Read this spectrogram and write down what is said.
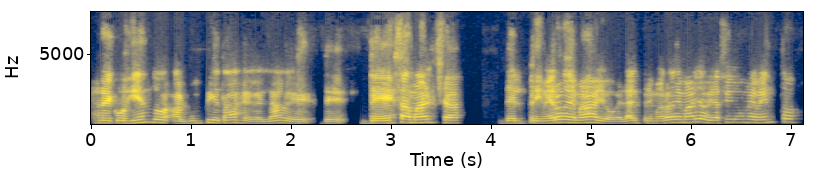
recogiendo algún pietaje, ¿verdad? De, de, de, esa marcha del primero de mayo, ¿verdad? El primero de mayo había sido un evento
